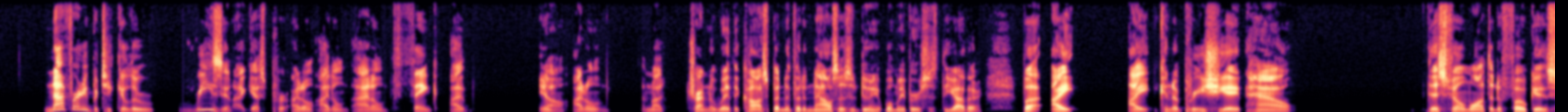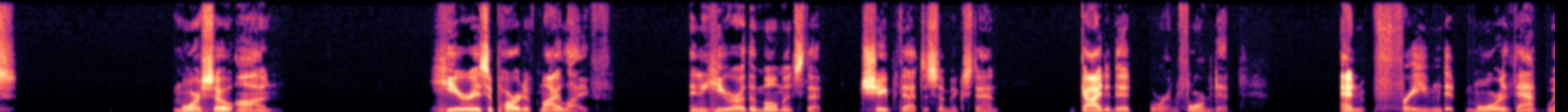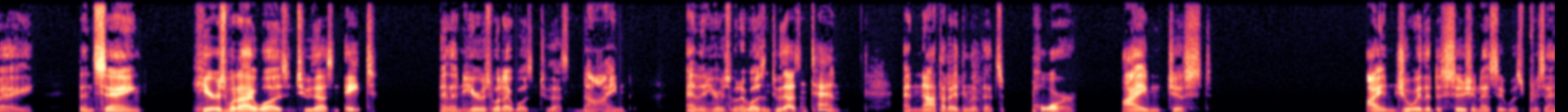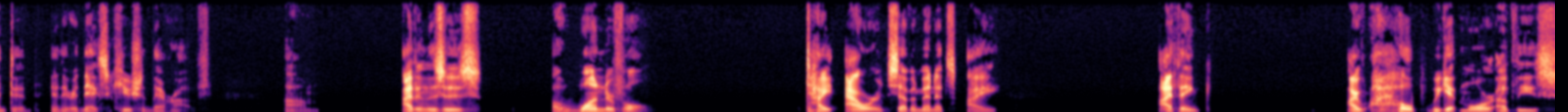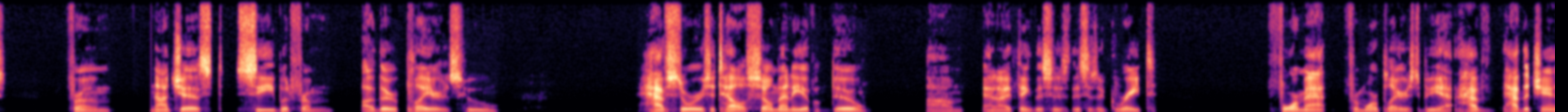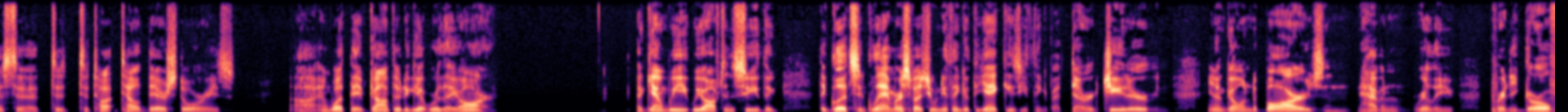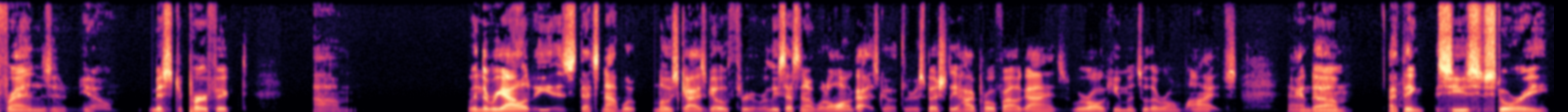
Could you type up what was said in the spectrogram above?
not for any particular reason, I guess. Per, I don't. I don't. I don't think I. You know, I don't. I'm not trying to weigh the cost benefit analysis of doing it one way versus the other, but I, I can appreciate how this film wanted to focus more so on here is a part of my life and here are the moments that shaped that to some extent guided it or informed it, and framed it more that way than saying, "Here's what I was in 2008, and then here's what I was in 2009, and then here's what I was in 2010." And not that I think that that's poor. I'm just I enjoy the decision as it was presented and the, the execution thereof. Um, I think this is a wonderful, tight hour and seven minutes. I, I think, I, I hope we get more of these from not just C, but from other players who have stories to tell. So many of them do, um, and I think this is this is a great format for more players to be have have the chance to to to t- tell their stories uh, and what they've gone through to get where they are. Again, we we often see the the glitz and glamour, especially when you think of the Yankees. You think about Derek Jeter and you know going to bars and having really pretty girlfriends and you know Mr. Perfect. Um, when the reality is that's not what most guys go through, or at least that's not what all guys go through, especially high profile guys. We're all humans with our own lives. And um, I think C's story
